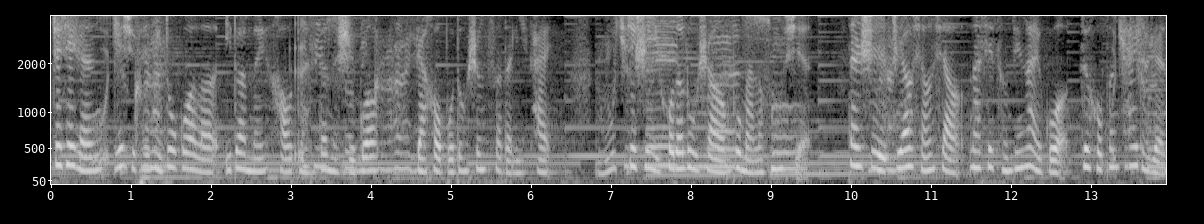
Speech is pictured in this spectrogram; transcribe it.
这些人也许陪你度过了一段美好短暂的时光，然后不动声色的离开。即使以后的路上布满了风雪，但是只要想想那些曾经爱过、最后分开的人。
